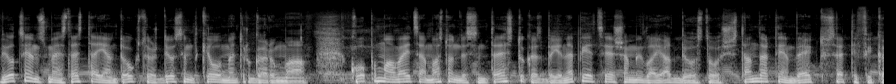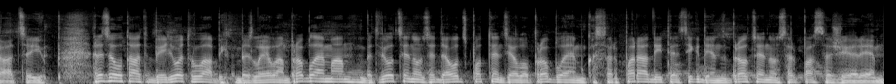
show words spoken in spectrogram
Vilcienus mēs testējām 1200 km garumā. Kopumā veicām 80 testu, kas bija nepieciešami, lai atbilstoši standartiem veiktu certifikāciju. Rezultāti bija ļoti labi, bez lielām problēmām, bet vilcienos ir daudz potenciālo problēmu, kas var parādīties ikdienas braucienos ar pasažieriem.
